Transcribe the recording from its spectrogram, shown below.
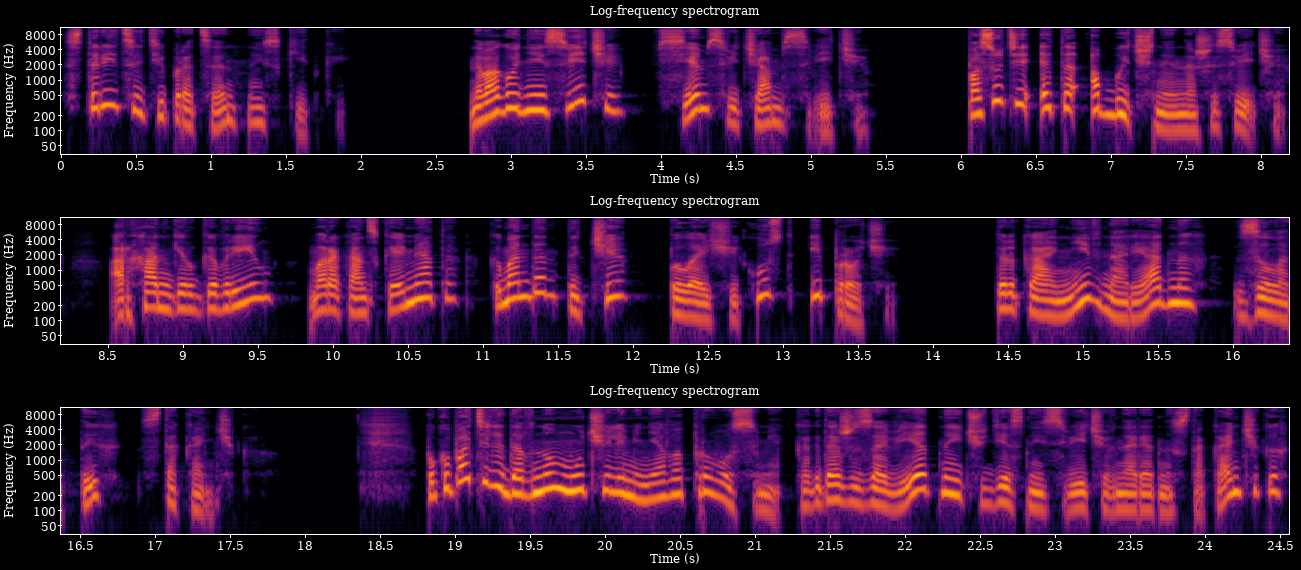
с 30% скидкой. Новогодние свечи — всем свечам свечи. По сути, это обычные наши свечи. Архангел Гавриил, марокканская мята, командант Че, пылающий куст и прочее. Только они в нарядных золотых стаканчиках. Покупатели давно мучили меня вопросами, когда же заветные чудесные свечи в нарядных стаканчиках,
